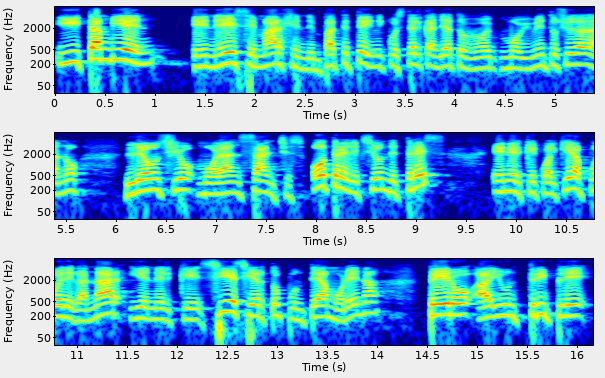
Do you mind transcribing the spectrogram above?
Y también en ese margen de empate técnico está el candidato de Movimiento Ciudadano, Leoncio Morán Sánchez. Otra elección de tres en el que cualquiera puede ganar y en el que sí es cierto, puntea Morena, pero hay un triple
